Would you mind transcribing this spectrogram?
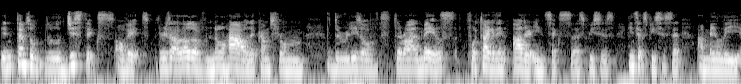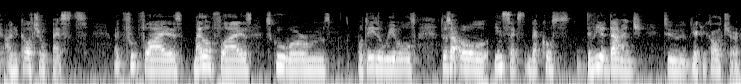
In terms of the logistics of it, there is a lot of know how that comes from the release of sterile males for targeting other insects uh, species, insect species that are mainly agricultural pests, like fruit flies, melon flies, screwworms, potato weevils. Those are all insects that cause severe damage to the agriculture.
